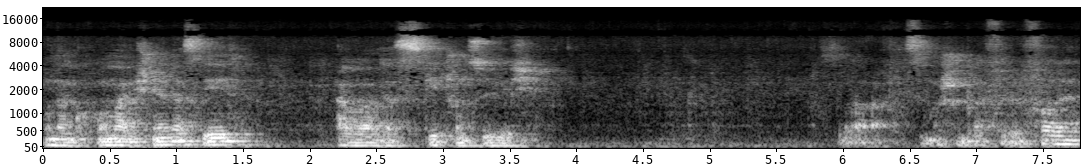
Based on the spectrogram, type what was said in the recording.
Und dann gucken wir mal, wie schnell das geht. Aber das geht schon zügig. So, jetzt sind wir schon dreiviertel voll.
